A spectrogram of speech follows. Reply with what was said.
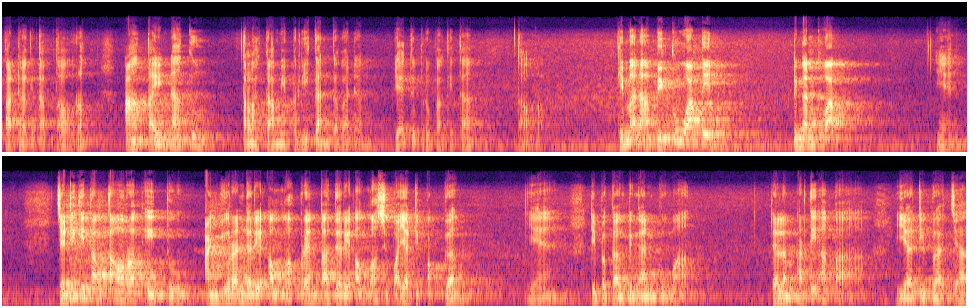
pada kitab Taurat atainakum telah kami berikan kepadamu yaitu berupa kitab Taurat. Gimana? Bikuatin dengan kuat. Ya. Jadi kitab Taurat itu anjuran dari Allah, perintah dari Allah supaya dipegang. Ya, dipegang dengan kuat. Dalam arti apa? Ya dibaca,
